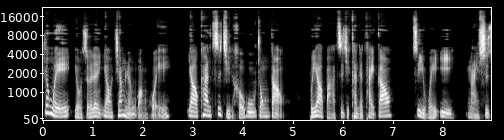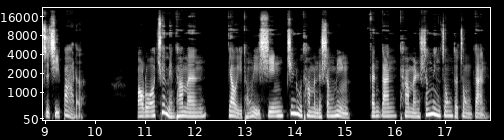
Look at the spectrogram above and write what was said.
认为有责任要将人挽回，要看自己合乎中道，不要把自己看得太高，自以为意乃是自欺罢了。保罗劝勉他们要以同理心进入他们的生命，分担他们生命中的重担。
